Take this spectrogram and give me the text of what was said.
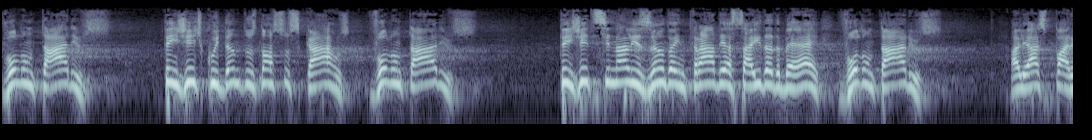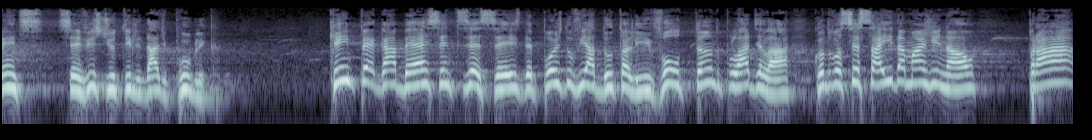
voluntários. Tem gente cuidando dos nossos carros, voluntários. Tem gente sinalizando a entrada e a saída da BR, voluntários. Aliás, parentes, serviço de utilidade pública. Quem pegar a BR-116, depois do viaduto ali, voltando para o lado de lá, quando você sair da marginal para a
